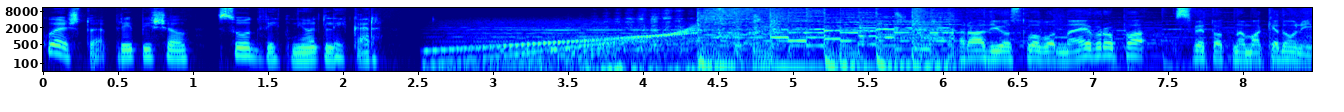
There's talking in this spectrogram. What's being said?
која што ја препишал соодветниот лекар. Радио Слободна Европа, светот на Македонија.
